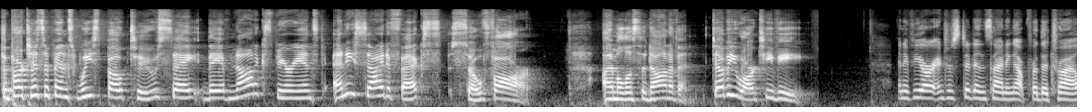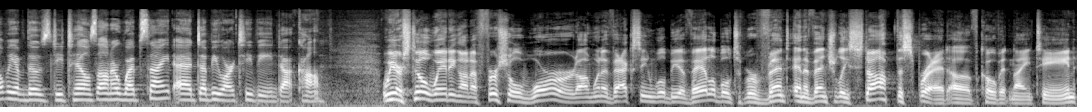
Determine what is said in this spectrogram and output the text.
The participants we spoke to say they have not experienced any side effects so far. I'm Alyssa Donovan, WRTV. And if you are interested in signing up for the trial, we have those details on our website at WRTV.com. We are still waiting on official word on when a vaccine will be available to prevent and eventually stop the spread of COVID-19.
